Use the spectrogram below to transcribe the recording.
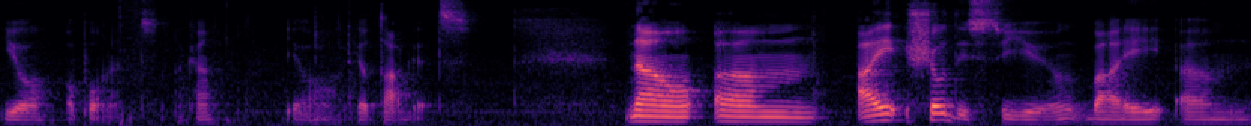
your opponent, okay, your your targets. Now, um, I showed this to you by um,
